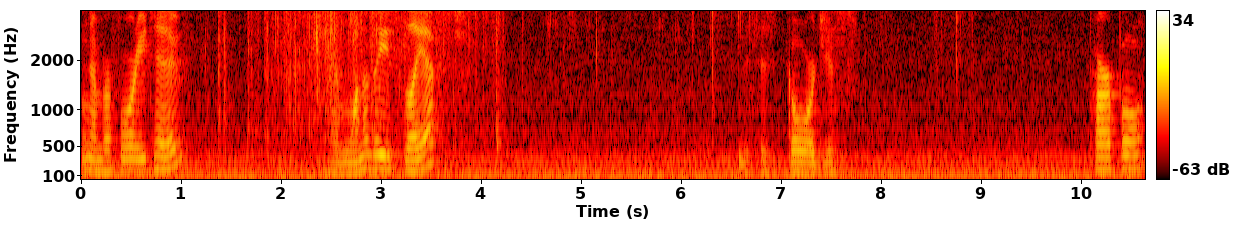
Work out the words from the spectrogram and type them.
Number 42. Have one of these left. This is gorgeous. Purple.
